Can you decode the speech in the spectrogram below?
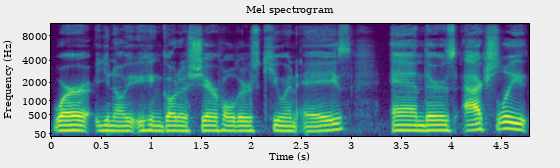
where you know you can go to shareholders Q and A's, and there's actually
